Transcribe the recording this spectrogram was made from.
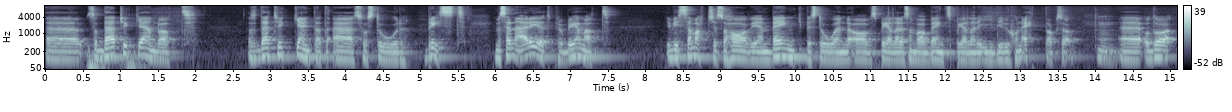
Eh, så där tycker jag ändå att... Alltså där tycker jag inte att det är så stor brist. Men sen är det ju ett problem att i vissa matcher så har vi en bänk bestående av spelare som var bänkspelare i division 1 också. Mm. Eh, och då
